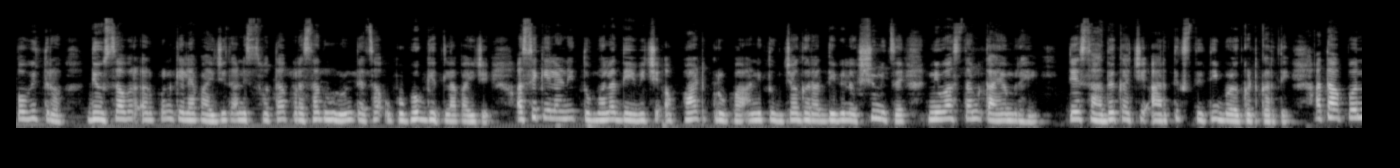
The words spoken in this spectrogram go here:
पवित्र दिवसावर अर्पण केल्या पाहिजेत आणि स्वतः प्रसाद म्हणून त्याचा उपभोग घेतला पाहिजे. असे केल्याने तुम्हाला देवीची अफाट कृपा आणि तुमच्या घरात देवी लक्ष्मीचे निवासस्थान कायम राहील. ते साधकाची आर्थिक स्थिती बळकट करते. आता आपण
